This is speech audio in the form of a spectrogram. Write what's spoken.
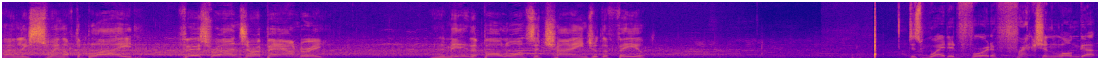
Only swing off the blade. First runs are a boundary. And immediately the bowler wants to change with the field. Just waited for it a fraction longer.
